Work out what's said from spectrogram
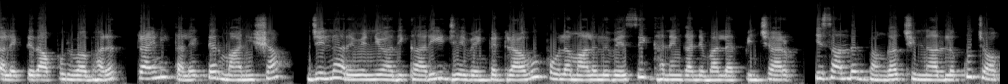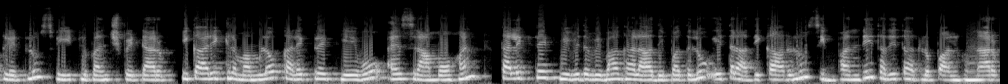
collector Apoorva Bharat trainee collector Manisha జిల్లా రెవెన్యూ అధికారి జె వెంకట్రావు పూలమాలలు వేసి ఘనంగా నివాళులర్పించారు. ఈ సందర్భంగా చిన్నారులకు చాక్లెట్లు స్వీట్లు పంచిపెట్టారు. ఈ కార్యక్రమంలో కలెక్టరేట్ ఏవో ఎస్ రామ్మోహన్ కలెక్టరేట్ వివిధ విభాగాల అధిపతులు ఇతర అధికారులు సిబ్బంది తదితరులు పాల్గొన్నారు.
